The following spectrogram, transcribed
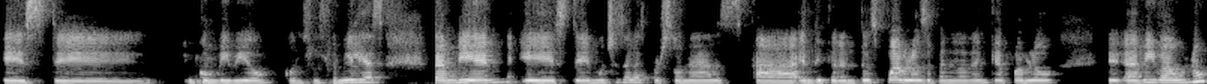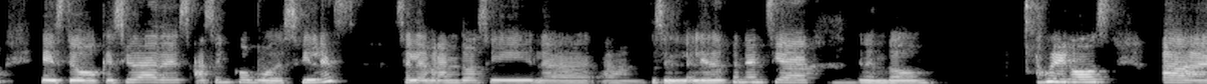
este, convivió con sus familias. También este, muchas de las personas ah, en diferentes pueblos, dependiendo de en qué pueblo eh, viva uno, este, o qué ciudades, hacen como desfiles celebrando así la, pues el, Día de Independencia, mm. teniendo juegos. Ah,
